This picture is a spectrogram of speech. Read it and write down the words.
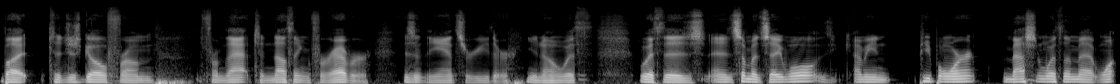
But to just go from from that to nothing forever isn't the answer either. You know, with with his and some would say, well, I mean, people weren't messing with them at one,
